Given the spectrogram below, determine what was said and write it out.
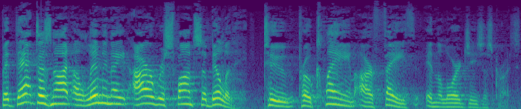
but that does not eliminate our responsibility to proclaim our faith in the Lord Jesus Christ.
